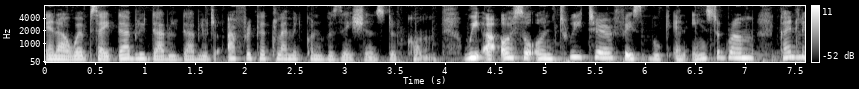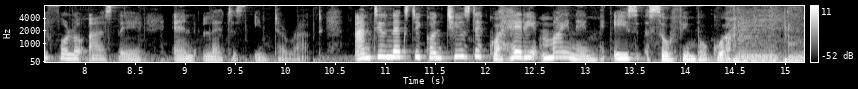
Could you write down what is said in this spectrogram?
and our website www.africaclimateconversations.com. We are also on Twitter, Facebook, and Instagram. Kindly follow us there and let us interact. Until next week on Tuesday, Kwaheri. My name is Sophie Mbugua.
